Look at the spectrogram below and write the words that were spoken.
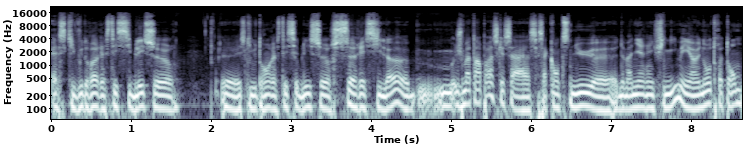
est-ce qu'il voudra rester ciblé sur... euh, Est-ce qu'ils voudront rester ciblés sur ce récit-là? Euh, Je m'attends pas à ce que ça, ça continue euh, de manière infinie, mais il y a un autre tome,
